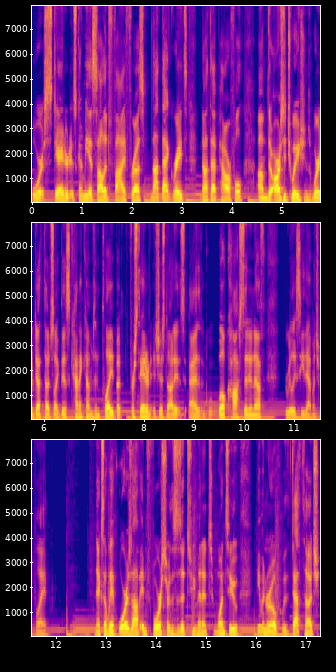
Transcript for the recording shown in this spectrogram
for standard, it's going to be a solid five for us. Not that great, not that powerful. Um, there are situations where death touch like this kind of comes in play, but for standard, it's just not as, as well costed enough to really see that much play. Next up, we have Orzhov Enforcer. This is a two minute 1 2 human rogue with Death Touch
